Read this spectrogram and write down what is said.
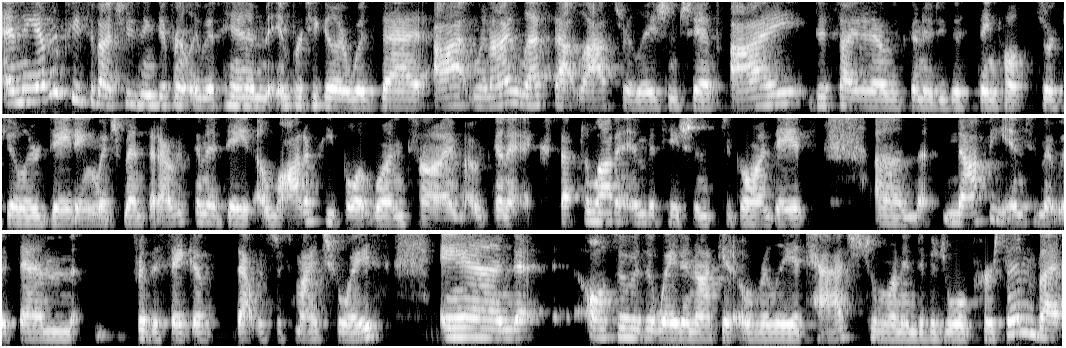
And the other piece about choosing differently with him in particular was that I, when I left that last relationship, I decided I was going to do this thing called circular dating, which meant that I was going to date a lot of people at one time. I was going to accept a lot of invitations to go on dates, um, not be intimate with them for the sake of that was just my choice. And also as a way to not get overly attached to one individual person. But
